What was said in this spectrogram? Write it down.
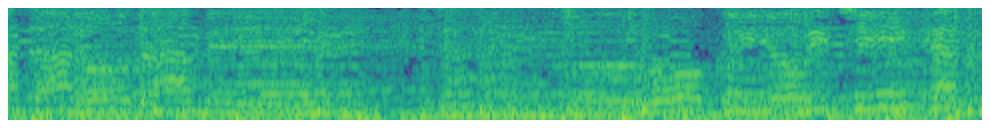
なたのため。遠くより近く。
